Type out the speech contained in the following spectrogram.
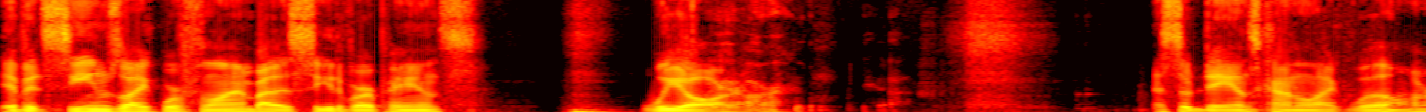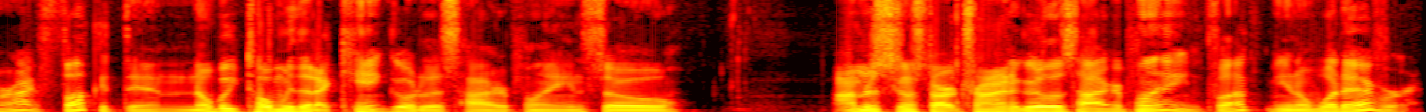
if it seems like we're flying by the seat of our pants, we are. And so Dan's kind of like, Well, all right, fuck it then. Nobody told me that I can't go to this higher plane. So I'm just gonna start trying to go to this higher plane. Fuck, you know, whatever.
